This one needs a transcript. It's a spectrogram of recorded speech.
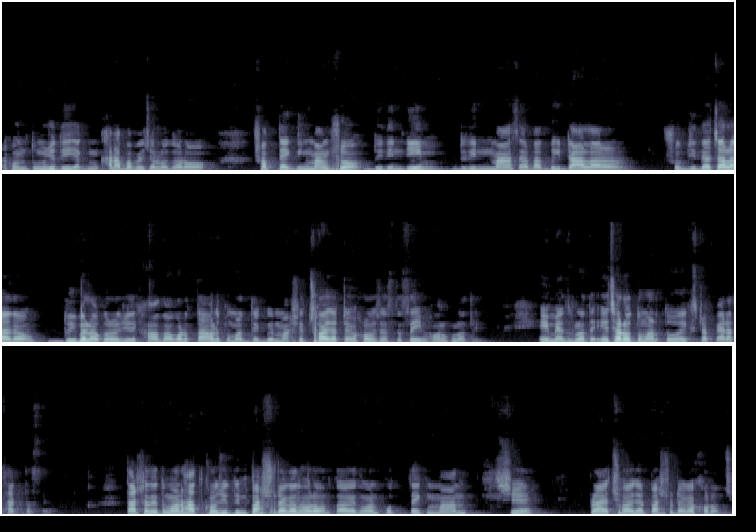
এখন তুমি যদি একদম খারাপভাবে চলো, ধরো সপ্তাহে একদিন মাংস, দুই দিন ডিম, দুই দিন মাছ, আর বাদ বাকি ডাল আর সবজি দিয়ে চালা দাও, দুই বেলা করে যদি খাওয়া দাওয়া করো, তাহলে তোমার দেখবে মাসে ছয় হাজার টাকা খরচ আসতেছে এই হলগুলোতে। এই ম্যাচগুলোতে, এছাড়াও তোমার তো এক্সট্রা প্যারা থাকতেছে। তার সাথে তোমার হাত খরচ যদি তুমি পাঁচশো টাকা ধরো, তাহলে তোমার প্রত্যেক মান্থ সে প্রায় ছয় হাজার পাঁচশো টাকা খরচ।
